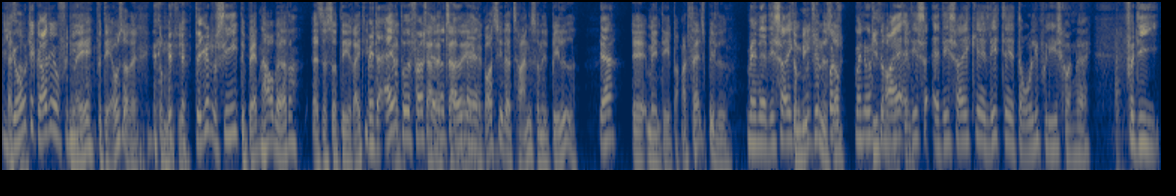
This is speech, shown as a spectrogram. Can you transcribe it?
altså, det gør det jo, fordi... Nej, for det er jo sådan, som hun siger. det kan du sige. Debatten har jo været der, altså, så det er rigtigt. Men der er jo både første, anden og tredje. Jeg kan godt se, at der tegnet sådan et billede. Ja. Øh, men det er bare et falsk billede. Men er det så ikke... Så medierne så men undskyld mig, er det, så, er det så ikke uh, lidt uh, dårligt politisk håndværk? Fordi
